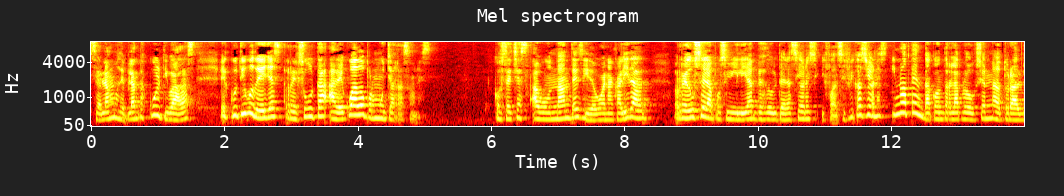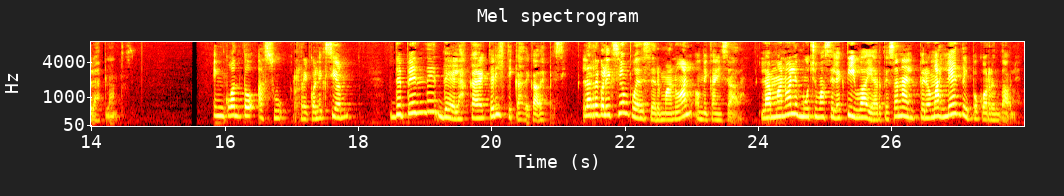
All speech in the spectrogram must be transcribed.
Si hablamos de plantas cultivadas, el cultivo de ellas resulta adecuado por muchas razones. Cosechas abundantes y de buena calidad, reduce la posibilidad de adulteraciones y falsificaciones y no atenta contra la producción natural de las plantas. En cuanto a su recolección, depende de las características de cada especie. La recolección puede ser manual o mecanizada. La manual es mucho más selectiva y artesanal, pero más lenta y poco rentable.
